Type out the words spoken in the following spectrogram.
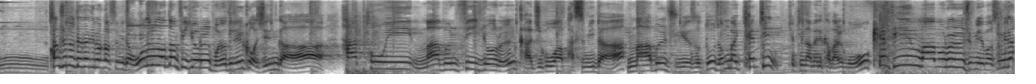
오. 상추들 대단히 반갑습니다. 오늘은 어떤 피규어를 보여드릴 것인가? 핫토이 마블 피규어를 가지고 와 봤습니다. 마블 중에서도 정말 캡틴, 캡틴 아메리카 말고 캡틴 마블을 준비해봤습니다.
